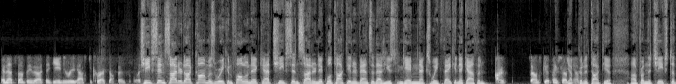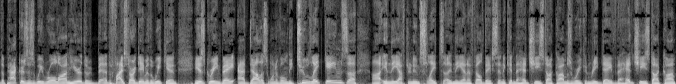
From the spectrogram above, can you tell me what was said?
And that's something that I think Andy Reid has to correct offensively. ChiefsInsider.com is where you can follow Nick at Chiefs Insider. Nick, we'll talk to you in advance of that Houston game next week. Thank you, Nick Athan. All right. Sounds good. Thanks for having yep, me. Yep, good to talk to you. Uh, from the Chiefs to the Packers as we roll on here, the the five star game of the weekend is Green Bay at Dallas, one of only two late games uh, uh, in the afternoon slate in the NFL. Dave Sinekin, theheadcheese.com is where you can read Dave, theheadcheese.com.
